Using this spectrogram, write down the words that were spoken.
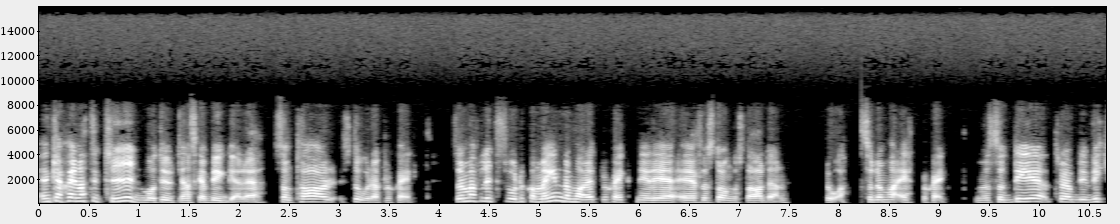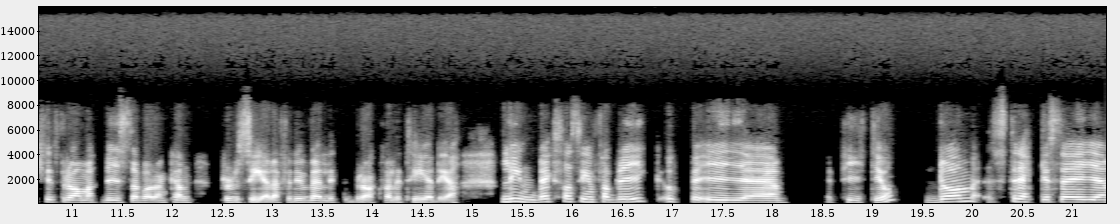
en, kanske en attityd mot utländska byggare som tar stora projekt. Så de har haft lite svårt att komma in. De har ett projekt nere eh, för Stångåstaden då, så de har ett projekt. Så det tror jag blir viktigt för dem att visa vad de kan producera, för det är väldigt bra kvalitet det. Lindbäcks har sin fabrik uppe i eh, Piteå. De sträcker sig eh,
